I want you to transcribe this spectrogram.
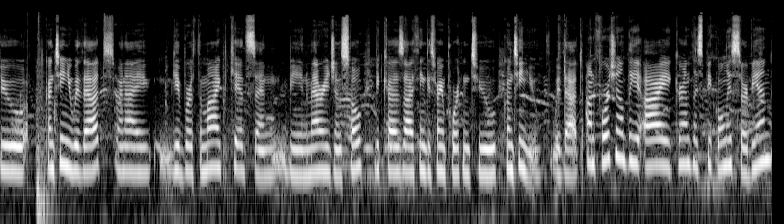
to continue with that when I give birth to my kids and be in marriage and so, because I think it's very important to continue with that. Unfortunately, I currently speak only Serbian,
